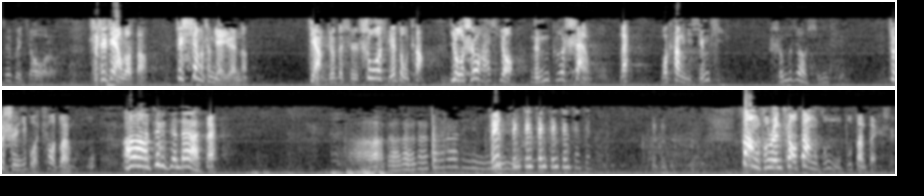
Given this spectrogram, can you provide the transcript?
这回教我了吧？是这样，罗桑，这相声演员呢，讲究的是说学逗唱，有时候还需要能歌善舞。来，我看看你形体，什么叫形体？就是你给我跳段舞。啊，这个简单。来，啊哒哒哒哒哒停停停停停停停停。藏族人跳藏族舞不算本事，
